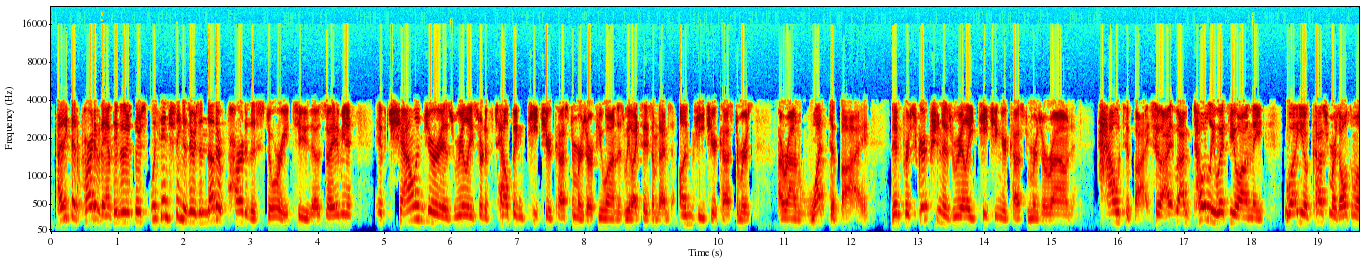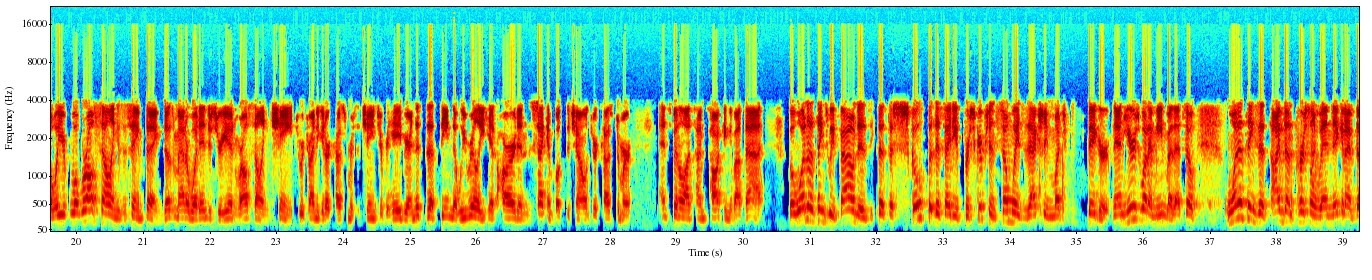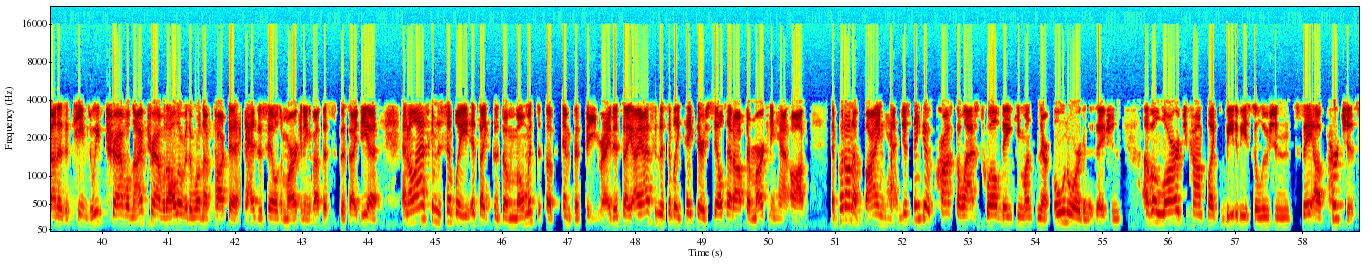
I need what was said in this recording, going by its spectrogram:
I think that's part of it, Anthony. There's, there's, what's interesting is there's another part of the story too, though. So I mean, if Challenger is really sort of helping teach your customers, or if you want, as we like to say sometimes, unteach your customers around what to buy, then prescription is really teaching your customers around how to buy. So I, am totally with you on the well, you know, customers ultimately what, what, we're all selling is the same thing. Doesn't matter what industry you're in. We're all selling change. We're trying to get our customers to change their behavior, and this is a theme that we really hit hard in the second book, The Challenger Customer, and spent a lot of time talking about that. But one of the things we found is that the scope of this idea of prescription in some ways is actually much bigger. And here's what I mean by that. So one of the things that I've done personally, when Nick and I've done as a team, is we've traveled and I've traveled all over the world and I've talked to heads of sales and marketing about this this idea. And I'll ask them to simply, it's like the moment of empathy, right? It's like I ask them to simply take their sales hat off, their marketing hat off, and put on a buying hat. Just think across the last 12 to 18 months in their own organization of a large, complex B2B solution, say a purchase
